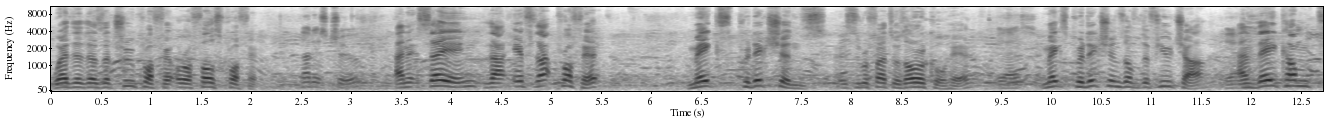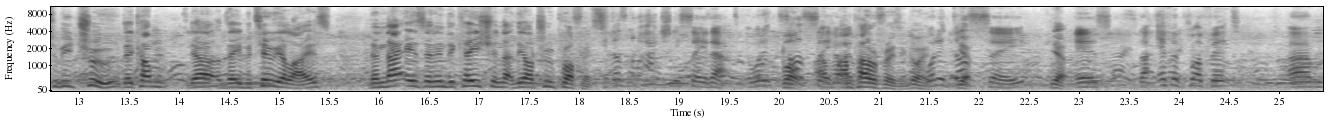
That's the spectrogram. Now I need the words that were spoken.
whether there's a true prophet or a false prophet. That is true. And it's saying that if that prophet makes predictions, this is referred to as oracle here, Yes. makes predictions of the future, Yeah. and they come to be true, they come, they, are, they materialize, then that is an indication that they are true prophets. It does not actually say that. What it Well, does say, I'm- I'm paraphrasing, go ahead. What it does Yeah. say Yeah. is that if a prophet, um,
